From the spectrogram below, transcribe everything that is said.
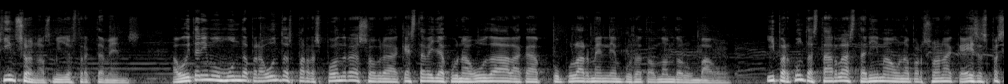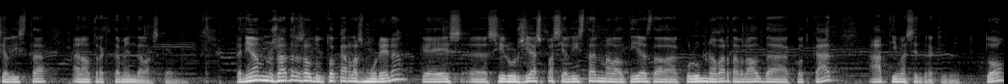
Quins són els millors tractaments? Avui tenim un munt de preguntes per respondre sobre aquesta vella coneguda a la que popularment li han posat el nom de lumbago. I per contestar-les tenim a una persona que és especialista en el tractament de l'esquena. Tenim amb nosaltres el doctor Carles Morera, que és eh, cirurgià especialista en malalties de la columna vertebral de COTCAT a Àptima Centre Clínic. Doctor,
